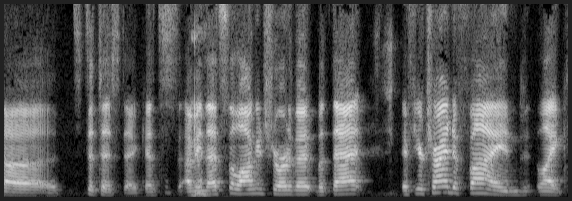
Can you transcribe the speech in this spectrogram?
uh, statistic. It's, I mean, that's the long and short of it. But that, if you're trying to find, like,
